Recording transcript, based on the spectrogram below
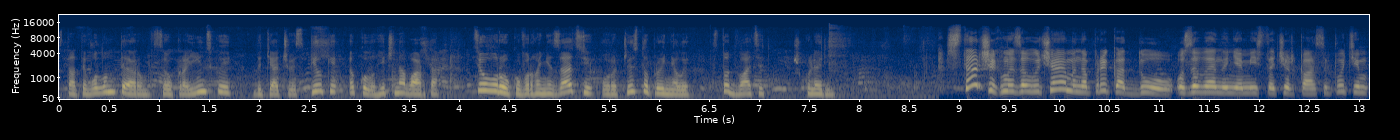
стати волонтером всеукраїнської дитячої спілки Екологічна варта. Цього року в організації урочисто прийняли 120 школярів. Старших ми залучаємо, наприклад, до озеленення міста Черкаси. Потім,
